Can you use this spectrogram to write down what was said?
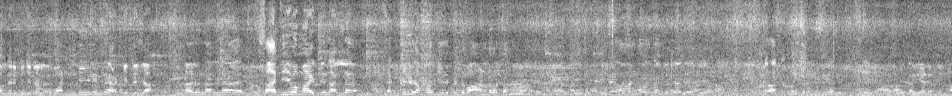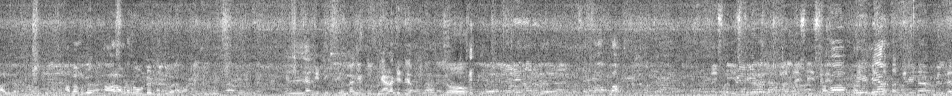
അവതരിപ്പിച്ചിട്ടുള്ളത്. വണ്ടിയിൽ നിന്ന് ഇറക്കിയിട്ടില്ല. എന്നാലും നല്ല സജീവമായിട്ട് നല്ല സെറ്റിൽ സംഭവം ചെയ്തിട്ടുണ്ട്. വാണ്ടവർ തത്വം ഇത് വാണ്ടവർ ആളുകൾ അപ്പം നമുക്ക് അവിടെ റൗണ്ട് എടുത്തിട്ട് വരാം. എല്ലാം കിട്ടി. എല്ലാം കിട്ടി. ഞാളെ കിട്ടിയോ? അപ്പൊ പ്രീമിയർ പിന്നെ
